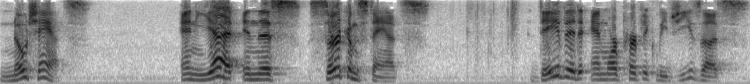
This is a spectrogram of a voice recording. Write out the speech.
No chance. And yet, in this circumstance, David, and more perfectly Jesus,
